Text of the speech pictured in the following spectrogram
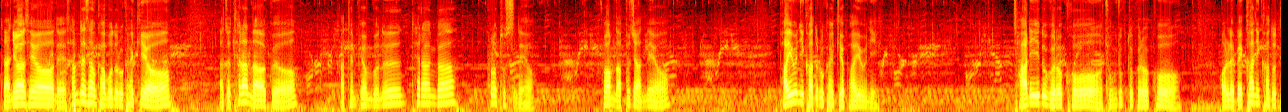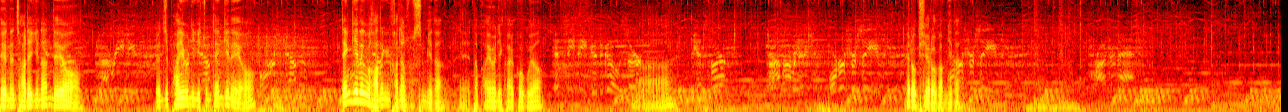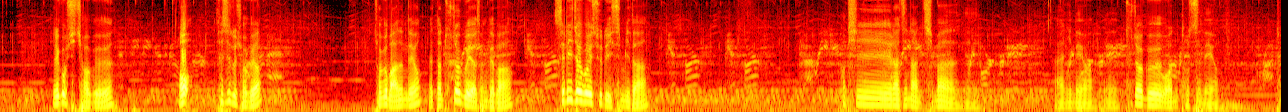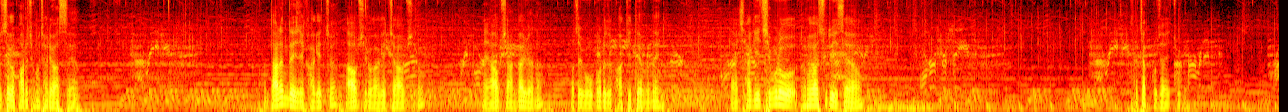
자, 안녕하세요. 네, 3대3 가보도록 할게요. 아, 저 테란 나왔고요. 같은 편분은 테란과 프로토스네요. 조합 나쁘지 않네요. 바이오닉 가도록 할게요, 바이오닉. 자리도 그렇고, 종족도 그렇고, 원래 메카닉 가도 되는 자리긴 한데요. 왠지 바이오닉이 좀 땡기네요. 땡기는 거 가는 게 가장 좋습니다. 네, 일단 바이오닉 갈 거고요. 베럭시로 갑니다. 일곱 시 저그. 어? 셋이도 저그야? 저그 많은데요? 일단 투저그예요 상대방. 쓰리 저그일 수도 있습니다. 확실하진 않지만 예. 아니네요. 예. 투저그 원 토스네요. 토스가 바로 정찰이 왔어요. 다른 데 이제 가겠죠? 9시로 가겠죠 9시로? 아니 9시 안 가려나? 어차피 오버로드 봤기 때문에. 아, 자기 집으로 돌아갈 수도 있어요. 살짝 보자 이쪽에.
